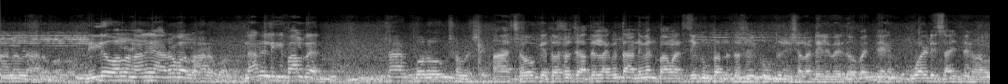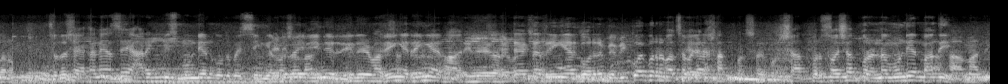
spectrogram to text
না নিলে আরও ভালো। নিলেও ভালো না নিলে আরও ভালো। আরও ভালো। না নিলে কি পালবেন? থাক বড় সমস্যা আচ্ছা ওকে দশ যাদের লাগবে তা নেবেন। বাংলাদেশ যে কবুতর ইনশাল্লাহ ডেলিভারি দেবো ভাই। দেখেন কোয়ালিটি সাইজ দেখেন আল্লাহ তো এখানে আছে আরেক পিস মুন্ডিয়ান ভাই সিঙ্গেল। রিং এর রিং এর হ্যাঁ, এটা একটা রিং এর ঘরের বেবি কয় পরের বাচ্চা ভাই? সাত পর ছয় পর সাত পর ছয় সাত পরের না? মুন্ডিয়ান মাদি? হ্যাঁ, মাদি।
